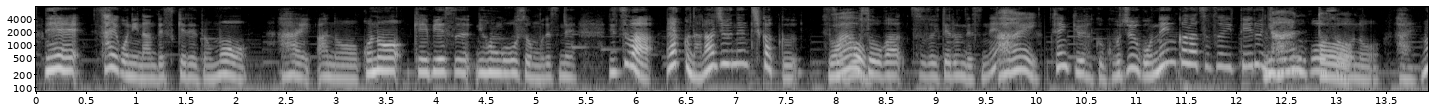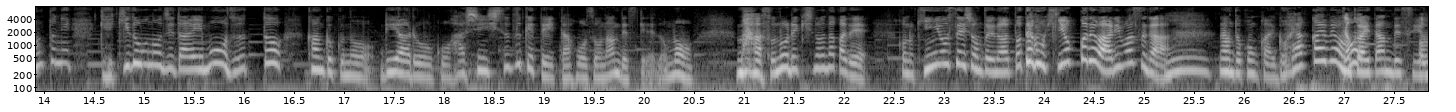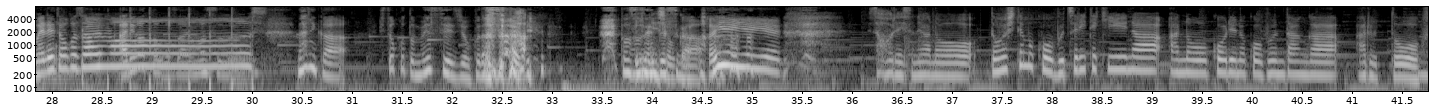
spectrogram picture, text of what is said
で、最後になんですけれども、はい、あの、この KBS 日本語放送もですね、実は約70年近く、放送が続いてるんですね。はい1955年から続いている日本語放送の、はい、本当に激動の時代もずっと韓国のリアルをこう発信し続けていた放送なんですけれども、まあその歴史の中で、この金曜ステーションというのはとてもひよっこではありますが、うんなんと今回500回目を迎えたんですよ。おめでとうございます。ありがとうございます。何か一言メッセージをください。突然ですが。いえいえいえ。そうですね。あのどうしてもこう物理的なあの交流のこう分断があると、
